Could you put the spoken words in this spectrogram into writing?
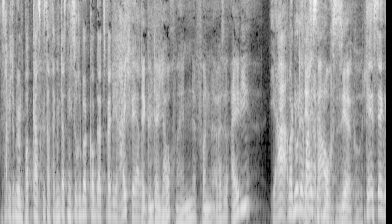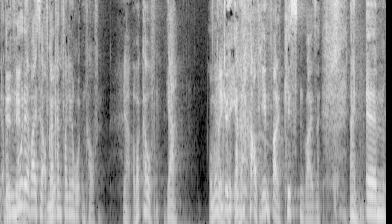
das habe ich doch nur im Podcast gesagt, damit das nicht so rüberkommt, als wenn ich reich wäre. Der Günther Jauch-Wein von, äh, was ist Aldi? ja, aber nur der, Der ist weiße. aber auch sehr gut. der ist sehr gut, aber Der ist sehr nur der weiße, auf gar Nur- keinen Fall den roten kaufen. Ja, aber kaufen. Ja. Unbedingt. Natürlich, ja, auf jeden Fall, kistenweise. Nein, ähm,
